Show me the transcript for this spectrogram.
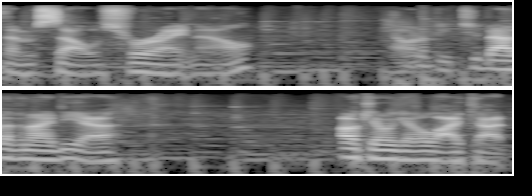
themselves for right now, that wouldn't be too bad of an idea. Okay, we get a Lie Cut.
